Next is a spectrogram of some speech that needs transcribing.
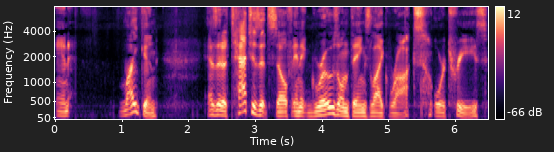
And lichen, as it attaches itself and it grows on things like rocks or trees,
